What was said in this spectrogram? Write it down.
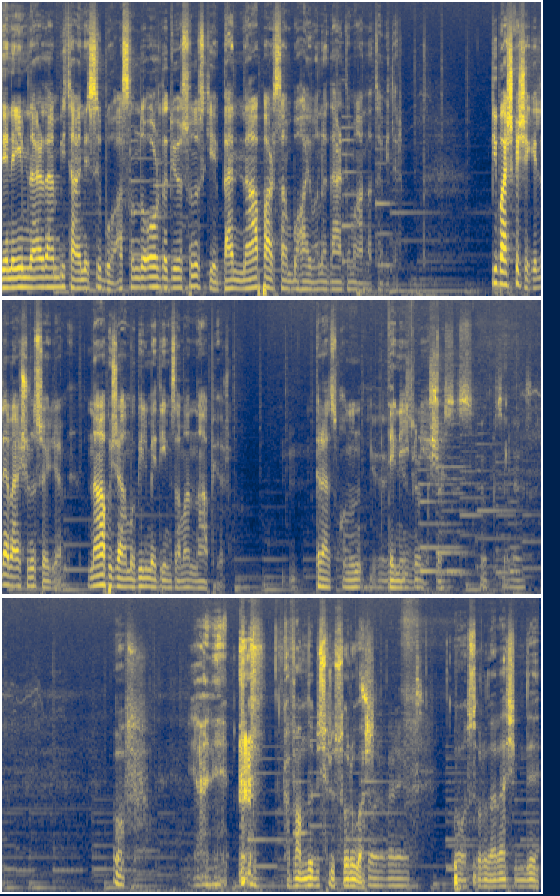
deneyimlerden bir tanesi bu. Aslında orada diyorsunuz ki ben ne yaparsam bu hayvana derdimi anlatabilirim. Bir başka şekilde ben şunu söylüyorum. Ne yapacağımı bilmediğim zaman ne yapıyorum? Biraz onun deneyimini Çok güzel. yaşıyorsunuz. Çok güzel evet. Of. Yani kafamda bir sürü soru var. Soru var evet. O sorulara şimdi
